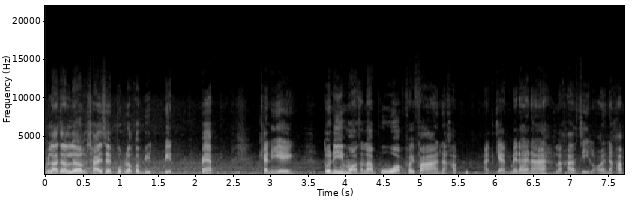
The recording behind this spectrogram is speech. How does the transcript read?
เวลาจะเลิกใช้เสร็จปุ๊บเราก็บิดปิดแป๊บแค่นี้เอง ตัวนี้เหมาะสำหรับพวกไฟฟ้านะครับอัดแก๊สไม่ได้นะ ราคา 400 นะครับ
